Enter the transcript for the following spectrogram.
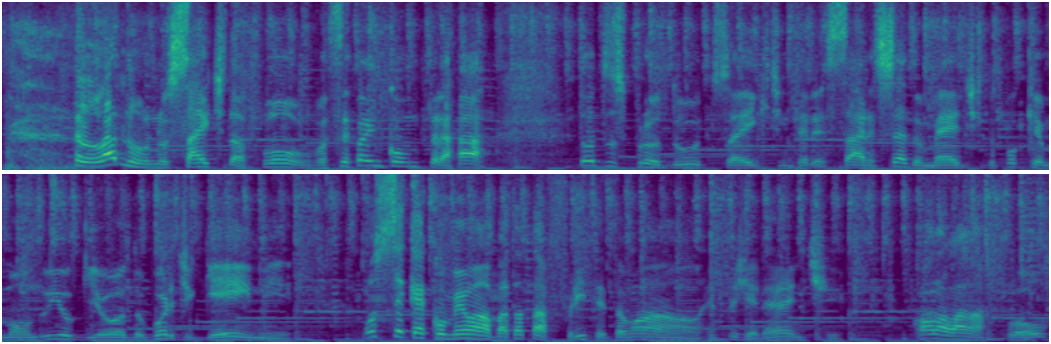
lá no, no site da Flow, você vai encontrar todos os produtos aí que te interessarem, se é do Magic, do Pokémon, do Yu-Gi-Oh!, do board game, ou se você quer comer uma batata frita e tomar um refrigerante, cola lá na Flow,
